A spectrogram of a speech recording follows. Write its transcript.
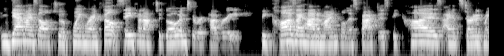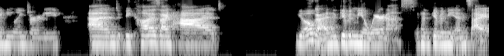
and get myself to a point where I felt safe enough to go into recovery because I had a mindfulness practice, because I had started my healing journey, and because I had yoga, it had given me awareness, it had given me insight.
